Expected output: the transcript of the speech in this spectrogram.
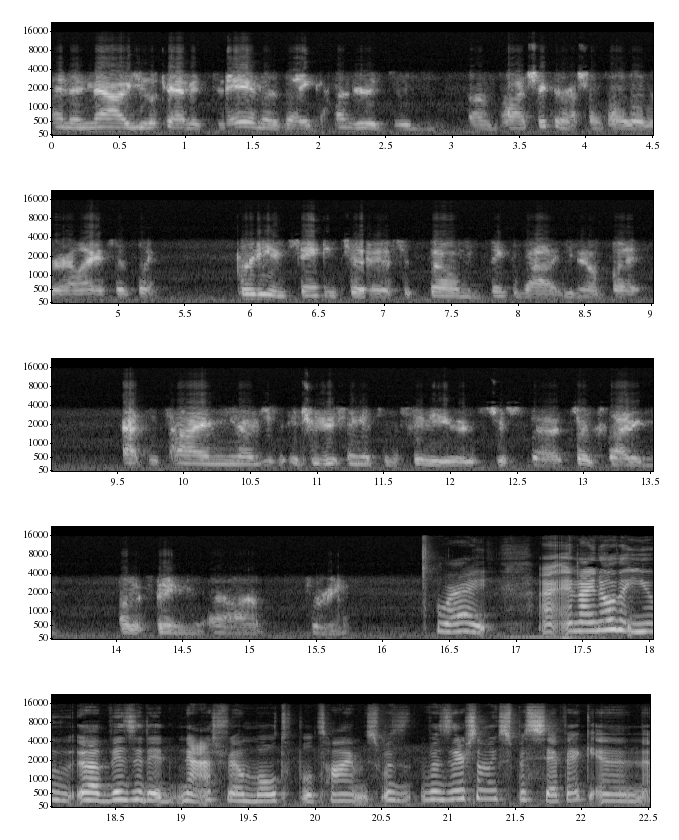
And then now you look at it today, and there's like hundreds of um, hot chicken restaurants all over LA. So it's like pretty insane to, to film and think about, you know. But at the time, you know, just introducing it to the city was just uh, so exciting of a thing uh, for me. Right, and I know that you uh, visited Nashville multiple times. Was was there something specific in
